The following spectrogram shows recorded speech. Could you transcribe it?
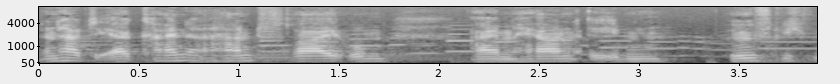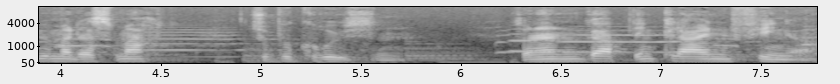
Dann hatte er keine Hand frei, um einem Herrn eben höflich, wie man das macht, zu begrüßen, sondern gab den kleinen Finger.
